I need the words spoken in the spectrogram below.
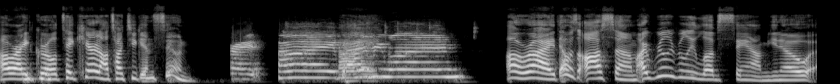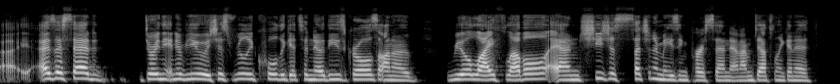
All right, girl. Take care, and I'll talk to you again soon. All right. Bye. Bye, Bye everyone. All right. That was awesome. I really, really love Sam. You know, as I said during the interview, it's just really cool to get to know these girls on a real life level. And she's just such an amazing person. And I'm definitely going to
